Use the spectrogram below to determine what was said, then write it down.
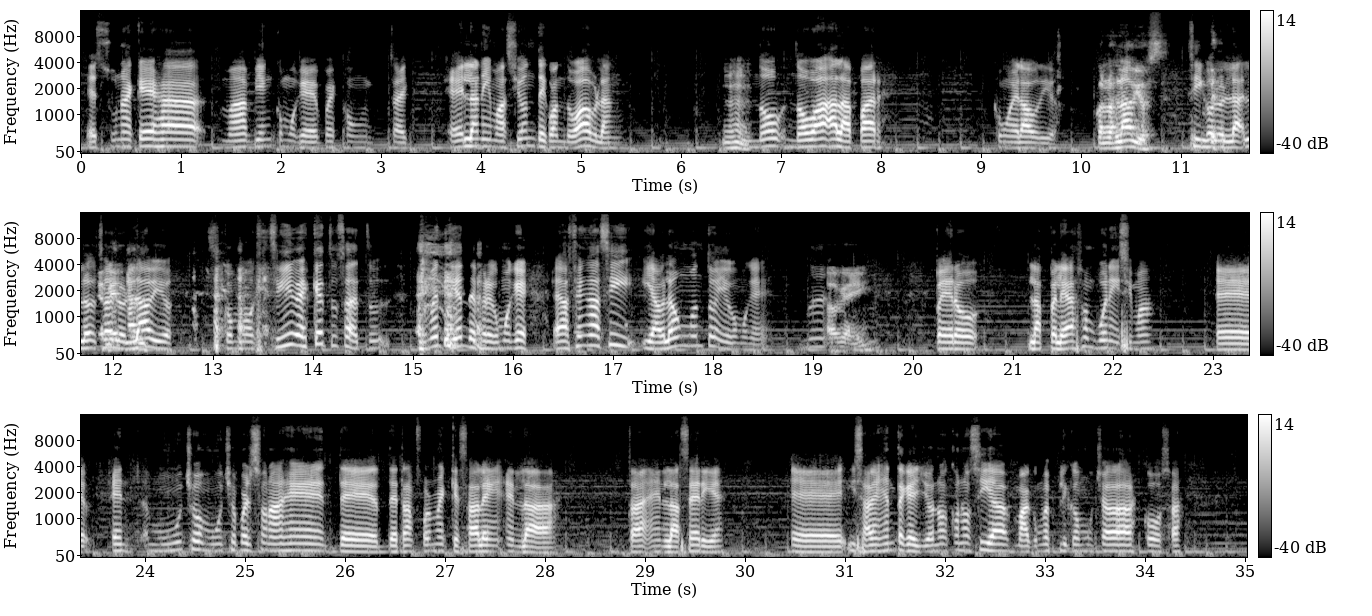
es una queja más bien como que pues con o sea, es la animación de cuando hablan no no va a la par con el audio Con los labios. sí con los, la- los- o sea, los labios como que sí es que tú sabes tú, tú me entiendes pero como que hacen así y hablan un montón y yo como que eh. Ok. pero las peleas son buenísimas eh, en muchos muchos personajes de, de Transformers que salen en la en la serie eh, y salen gente que yo no conocía Marco me explicó muchas cosas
